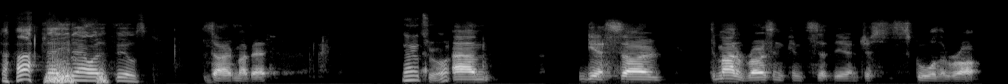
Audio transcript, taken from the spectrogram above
Haha, now you know how it feels. Sorry, my bad. No, that's all right. Um, yeah, so DeMar DeRozan can sit there and just score the rock.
